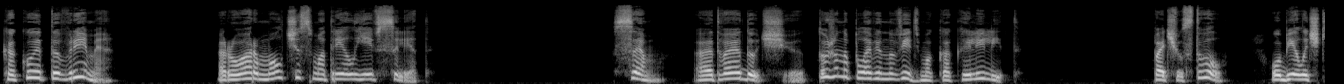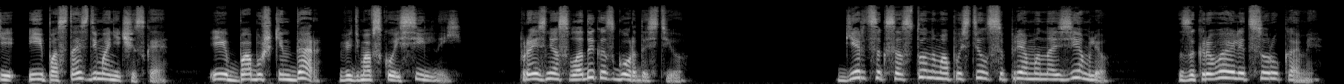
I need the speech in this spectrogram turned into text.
Какое-то время Руар молча смотрел ей вслед. «Сэм, а твоя дочь тоже наполовину ведьма, как и Лилит?» «Почувствовал? У Белочки и ипостась демоническая, и бабушкин дар ведьмовской сильный», — произнес владыка с гордостью. Герцог со стоном опустился прямо на землю, закрывая лицо руками.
